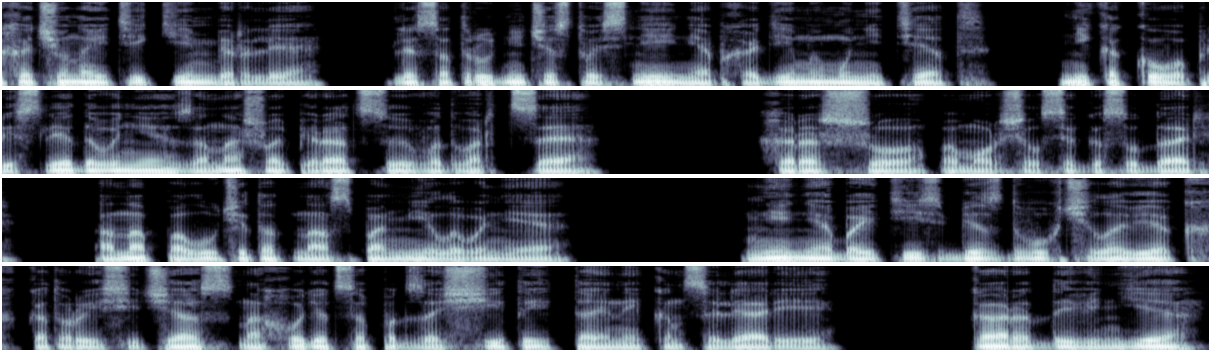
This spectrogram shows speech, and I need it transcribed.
хочу найти Кимберли. Для сотрудничества с ней необходим иммунитет. Никакого преследования за нашу операцию во дворце. Хорошо, поморщился государь. Она получит от нас помилование. Мне не обойтись без двух человек, которые сейчас находятся под защитой тайной канцелярии. Кара де Винье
